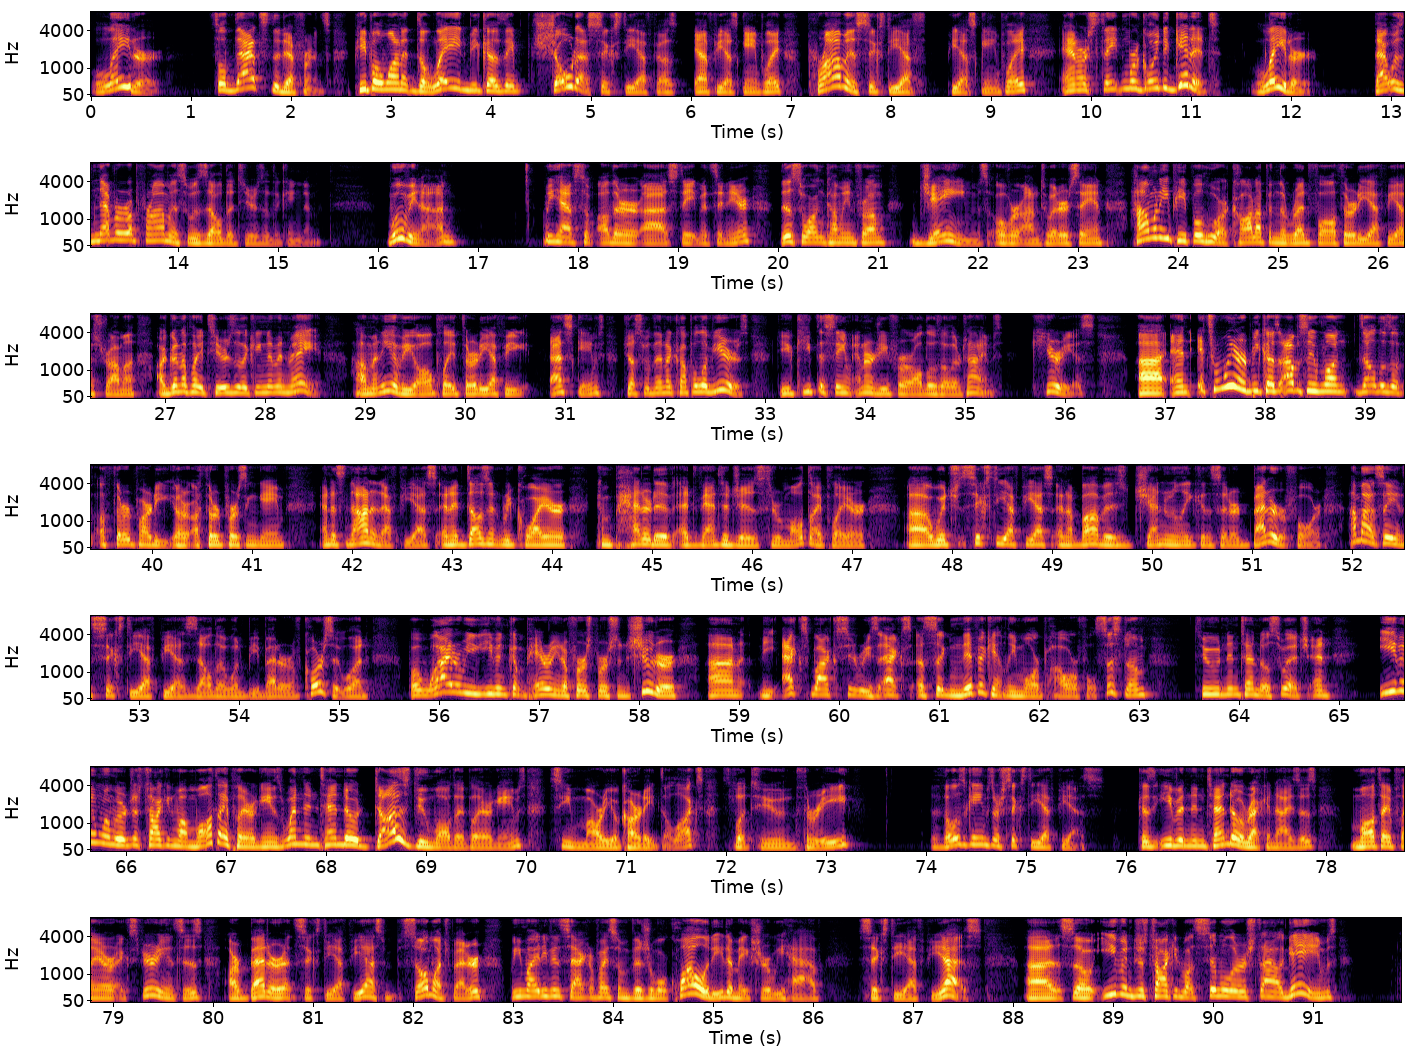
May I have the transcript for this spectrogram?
later. So that's the difference. People want it delayed because they showed us 60 FPS, FPS gameplay, promised 60 FPS gameplay, and are stating we're going to get it later. That was never a promise with Zelda Tears of the Kingdom. Moving on, we have some other uh, statements in here. This one coming from James over on Twitter saying, How many people who are caught up in the Redfall 30 FPS drama are going to play Tears of the Kingdom in May? How many of you all played 30 FPS S games just within a couple of years? Do you keep the same energy for all those other times? Curious. Uh, and it's weird because obviously one Zelda's a, a third party or a third person game, and it's not an FPS, and it doesn't require competitive advantages through multiplayer. Uh, which 60 FPS and above is genuinely considered better for. I'm not saying 60 FPS Zelda would be better, of course it would, but why are we even comparing a first person shooter on the Xbox Series X, a significantly more powerful system, to Nintendo Switch? And even when we are just talking about multiplayer games, when Nintendo does do multiplayer games, see Mario Kart 8 Deluxe, Splatoon 3, those games are 60 FPS. Because even Nintendo recognizes multiplayer experiences are better at 60 FPS, so much better, we might even sacrifice some visual quality to make sure we have 60 FPS. Uh, so even just talking about similar style games,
